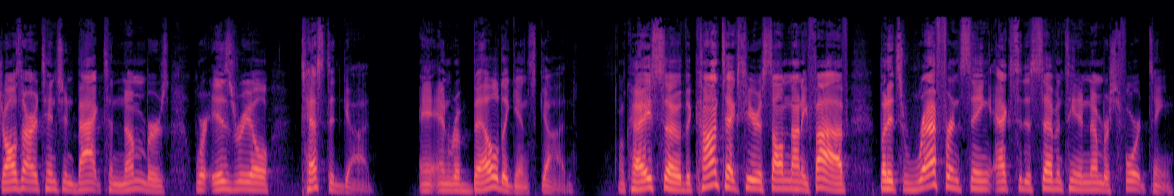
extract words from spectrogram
draws our attention back to Numbers, where Israel tested God and, and rebelled against God. Okay, so the context here is Psalm 95, but it's referencing Exodus 17 and Numbers 14.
